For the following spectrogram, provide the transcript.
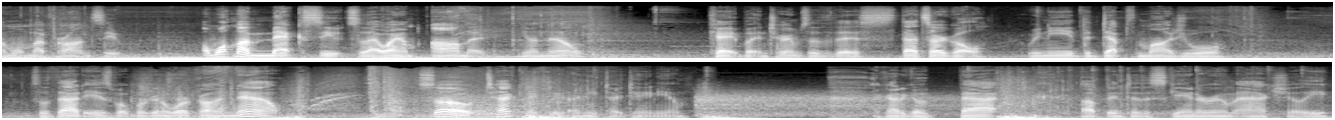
I want my prawn suit. I want my mech suit so that way I'm armored. You know? Okay, but in terms of this, that's our goal. We need the depth module. So that is what we're going to work on now. So, technically, I need titanium. I got to go back up into the scanner room, actually.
